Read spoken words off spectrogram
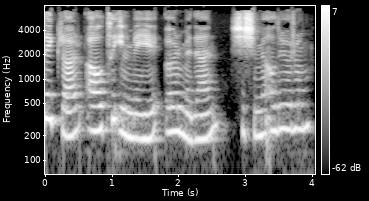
Tekrar 6 ilmeği örmeden şişimi alıyorum.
